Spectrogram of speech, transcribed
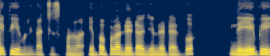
ஏபிஐ மூலிமா அக்சஸ் பண்ணலாம். எப்பப்போலாம் டேட்டா ஜென்ரேட் ஆகிருக்கோ இந்த ஏபிஐ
